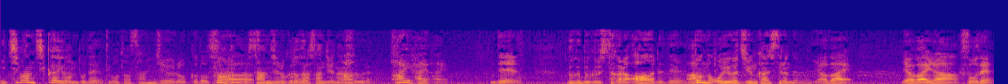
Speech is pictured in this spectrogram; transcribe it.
一番近い温度でってことは36度。そうなんだよ36度から37度ぐらいあはいはいはい。でブクブク下から泡が出てあどんどんお湯が循環してるんだよねやばい。やばいな。そうで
